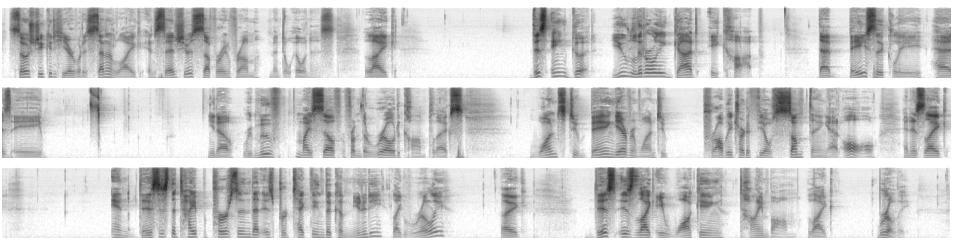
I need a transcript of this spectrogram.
so she could hear what it sounded like and said she was suffering from mental illness. Like, this ain't good. You literally got a cop that basically has a you know, remove myself from the road complex, wants to bang everyone to probably try to feel something at all. And it's like, and this is the type of person that is protecting the community? Like, really? Like, this is like a walking time bomb. Like, really?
